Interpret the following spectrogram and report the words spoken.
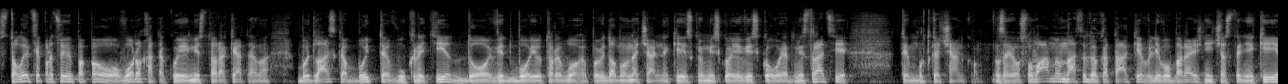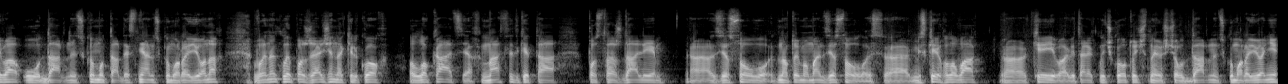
В столиці працює ППО. Ворог атакує місто ракетами. Будь ласка, будьте в укритті до відбою тривоги. Повідомив начальник Київської міської військової адміністрації Тимур Ткаченко. За його словами, внаслідок атаки в лівобережній частині Києва у Дарницькому та Деснянському районах виникли пожежі на кількох локаціях. Наслідки та постраждалі е, з'ясовували на той момент з'ясовувалися. Е, Міський голова е, Києва Віталій Кличко уточнив, що в Дарницькому районі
